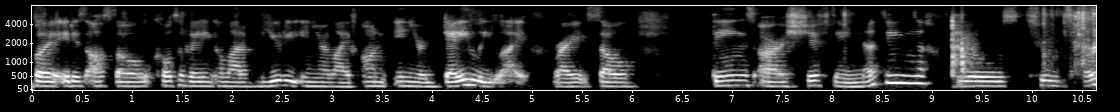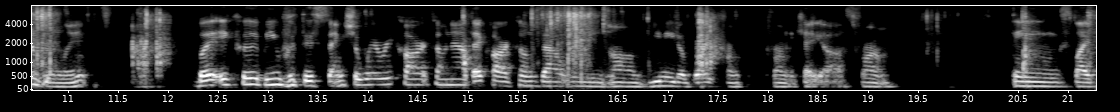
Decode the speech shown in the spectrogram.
but it is also cultivating a lot of beauty in your life on in your daily life, right? So things are shifting. Nothing feels too turbulent, but it could be with this sanctuary card coming out. That card comes out when um, you need a break from from the chaos, from things like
